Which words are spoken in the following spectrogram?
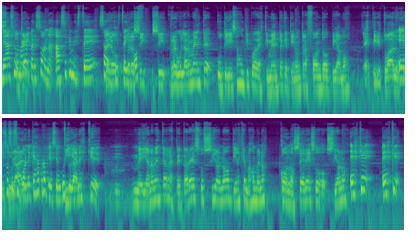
me hace una mala persona, hace que me esté, ¿sabes? Pero, que esté pero sí, sí, regularmente utilizas un tipo de vestimenta que tiene un trasfondo, digamos, espiritual o eso cultural. Eso se supone que es apropiación cultural. Tienes que mm, medianamente respetar eso, sí o no, tienes que más o menos conocer eso, sí o no. Es que, es que,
